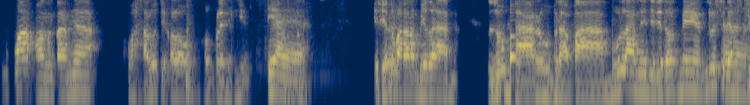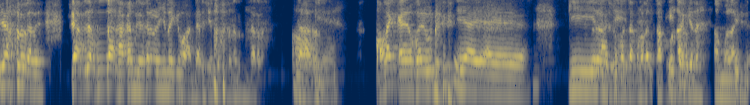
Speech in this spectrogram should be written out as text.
semua on time-nya, wah salut sih kalau player gigi. Iya, iya, iya. Dia tuh bakalan bilang, lu baru berapa bulan nih jadi roadman lu sudah uh. siap lu kali siap siap enggak akan enggak akan lagi lagi wah dari situ benar-benar oh, harus okay. melek kayak kayak udah iya iya iya iya gila sih. kocak banget. Kamu itu, lagi lah kamu lagi itu,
